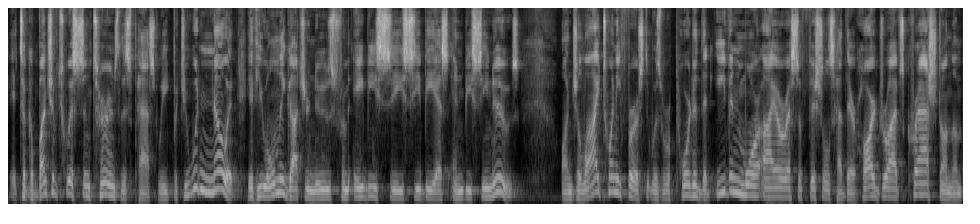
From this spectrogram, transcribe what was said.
It took a bunch of twists and turns this past week, but you wouldn't know it if you only got your news from ABC, CBS, NBC News. On July 21st, it was reported that even more IRS officials had their hard drives crashed on them.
